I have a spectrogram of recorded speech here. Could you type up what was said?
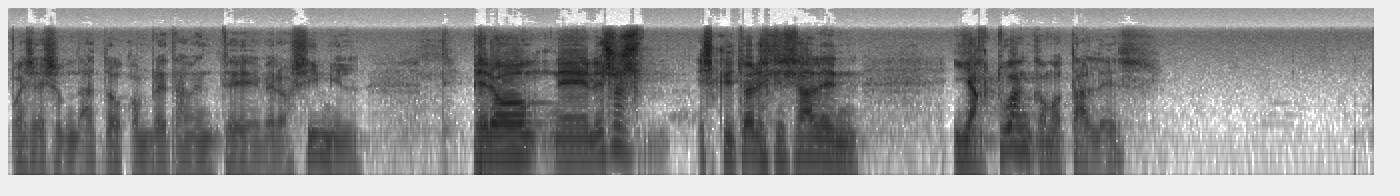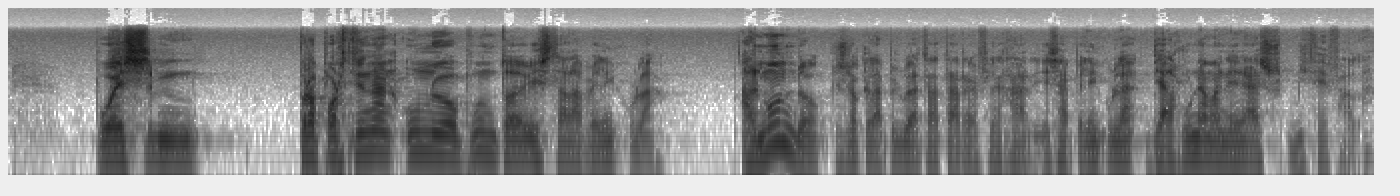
pues es un dato completamente verosímil. Pero eh, esos escritores que salen y actúan como tales, pues mm, proporcionan un nuevo punto de vista a la película al mundo, que es lo que la película trata de reflejar, y esa película de alguna manera es bicéfala.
